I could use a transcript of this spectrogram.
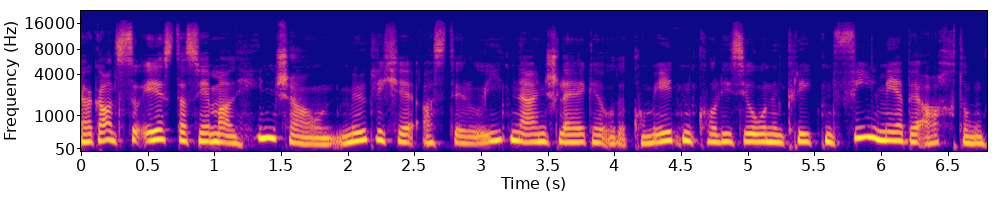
Ja, ganz zuerst, dass wir mal hinschauen. Mögliche Asteroideneinschläge oder Kometenkollisionen kriegten viel mehr Beachtung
